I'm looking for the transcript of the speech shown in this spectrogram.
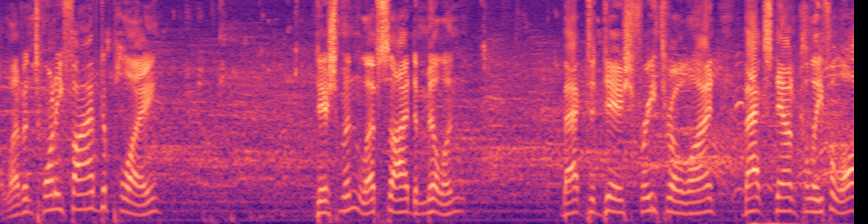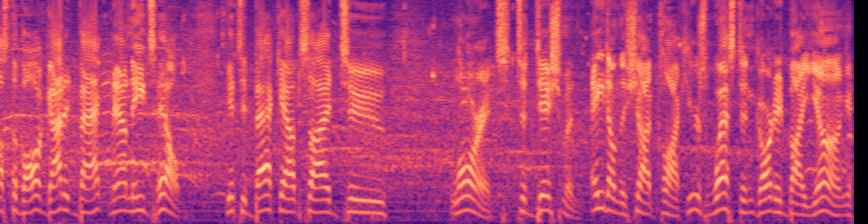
11.25 to play. Dishman, left side to Millen. Back to Dish, free throw line. Backs down Khalifa, lost the ball, got it back, now needs help. Gets it back outside to Lawrence to Dishman. Eight on the shot clock. Here's Weston guarded by Young.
